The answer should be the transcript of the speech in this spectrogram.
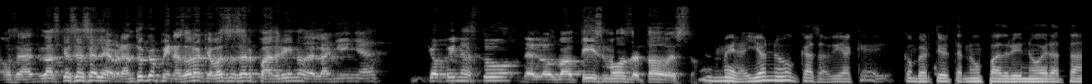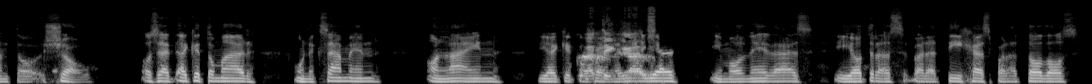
o sea, las que se celebran. ¿Tú qué opinas? Ahora que vas a ser padrino de la niña, ¿qué opinas tú de los bautismos, de todo esto? Mira, yo nunca sabía que convertirte en un padrino era tanto show. O sea, hay que tomar un examen online y hay que comprar medallas y monedas y otras baratijas para todos.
